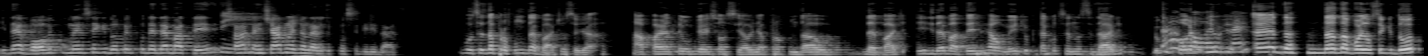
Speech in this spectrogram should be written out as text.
e devolve pro mesmo seguidor para ele poder debater, Sim. sabe? A gente abre uma janela de possibilidades. Vocês aprofundam o debate, ou seja, a página tem um viés social de aprofundar o debate e de debater realmente o que está acontecendo na cidade. E o que Dá pode. voz, né? É, dar da, da voz ao seguidor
